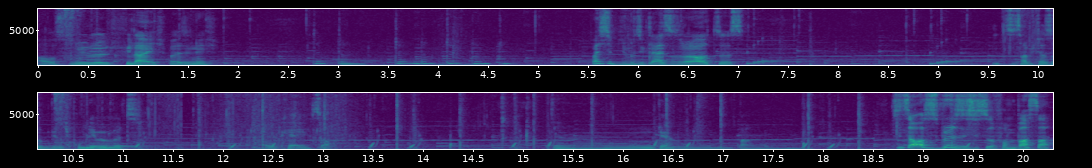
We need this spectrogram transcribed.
ausgehöhlt. Vielleicht, weiß ich nicht. Weiß nicht, ob die Musik leise oder laut ist. Jetzt habe ich da so ein wenig Probleme mit. Okay, so. Sieht so aus, als würde sich so vom Wasser.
